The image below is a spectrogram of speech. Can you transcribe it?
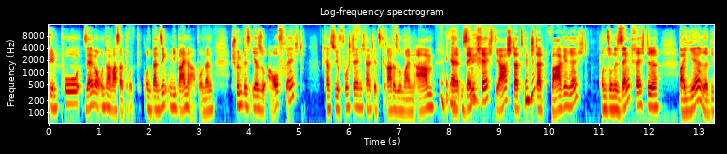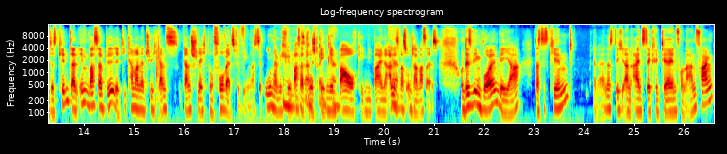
den Po selber unter Wasser drückt. Und dann sinken die Beine ab. Und dann schwimmt es eher so aufrecht kannst du dir vorstellen, ich halte jetzt gerade so meinen Arm äh, senkrecht, ja, statt, mhm. statt waagerecht. Und so eine senkrechte Barriere, die das Kind dann im Wasser bildet, die kann man natürlich ganz, ganz schlecht nur vorwärts bewegen. Du hast ja unheimlich viel mhm, Wasserdruck gegen den Bauch, gegen die Beine, alles, ja. was unter Wasser ist. Und deswegen wollen wir ja, dass das Kind, erinnerst dich an eins der Kriterien von Anfang,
